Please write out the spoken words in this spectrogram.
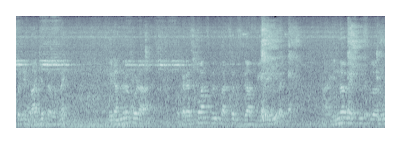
కొన్ని బాధ్యతలు ఉన్నాయి. మీరందరూ కూడా ఒక రెస్పాన్సిబుల్ పర్సన్స్గా ఫీల్ అయ్యి ఇన్నోవేషన్స్లోను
